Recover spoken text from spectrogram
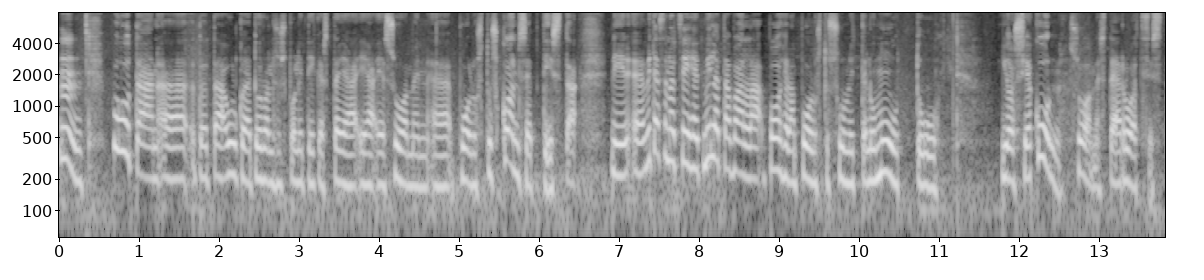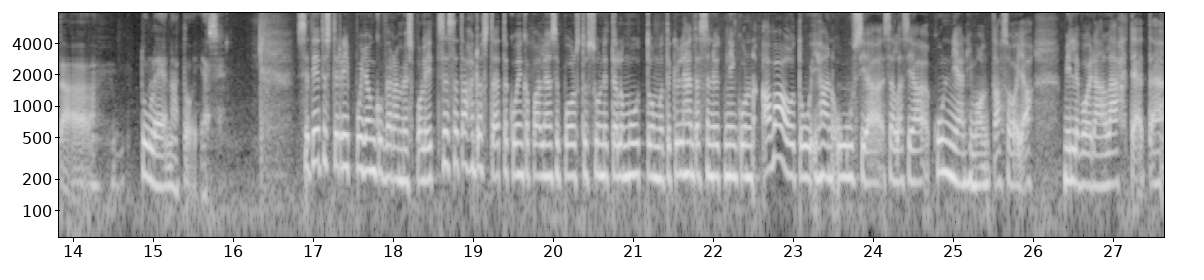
Mm. Puhutaan äh, tota, ulko- ja turvallisuuspolitiikasta ja, ja, ja Suomen äh, puolustuskonseptista. Niin, äh, mitä sanot siihen, että millä tavalla Pohjolan puolustussuunnittelu muuttuu jos ja kun Suomesta ja Ruotsista tulee NATO-jäsen? Se tietysti riippuu jonkun verran myös poliittisesta tahdosta, että kuinka paljon se puolustussuunnittelu muuttuu, mutta kyllähän tässä nyt niin kuin avautuu ihan uusia sellaisia kunnianhimon tasoja, mille voidaan lähteä. Että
